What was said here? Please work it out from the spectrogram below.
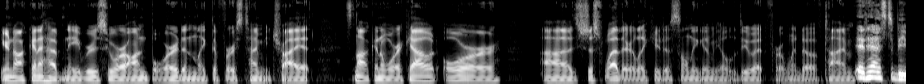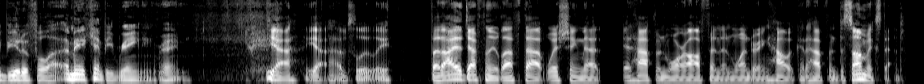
you're not going to have neighbors who are on board, and like the first time you try it, it's not going to work out, or uh, it's just weather. Like you're just only going to be able to do it for a window of time. It has to be beautiful. I mean, it can't be raining, right? Yeah, yeah, absolutely. But I definitely left that wishing that it happened more often and wondering how it could happen to some extent.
